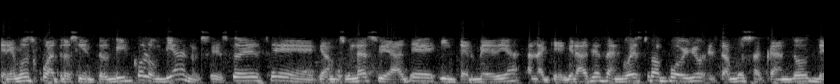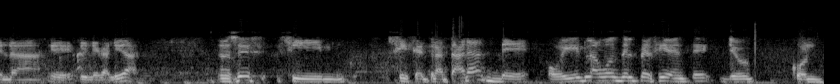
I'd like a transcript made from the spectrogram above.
Tenemos 400 mil colombianos. Esto es, eh, digamos, una ciudad eh, intermedia a la que gracias a nuestro apoyo estamos sacando de la ilegalidad. Entonces, si, si se tratara de oír la voz del presidente, yo con,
